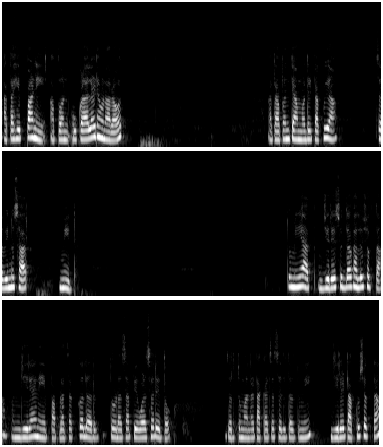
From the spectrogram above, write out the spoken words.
आता हे पाणी आपण उकळायला ठेवणार आहोत. आता आपण त्यामध्ये टाकूया चवीनुसार मीठ. तुम्ही यात जिरेसुद्धा घालू शकता पण जिऱ्याने पापडाचा कलर थोडासा पिवळसर येतो. जर तुम्हाला टाकायचं असेल तर तुम्ही जिरे टाकू शकता.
